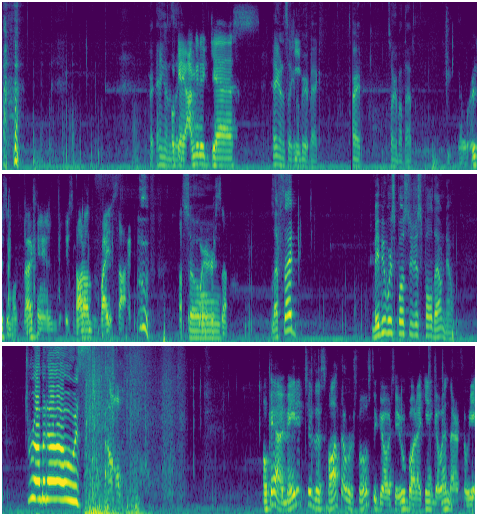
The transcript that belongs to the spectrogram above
Hang on a Okay, second. I'm gonna guess. Hang on a second. I'll be right back. Alright. Sorry about that. No worries, and welcome back. And it's not on the right side. Ooh. of the So- square, so Left side? Maybe we're supposed to just fall down now. Druminos! Oh. Okay, I made it to the spot that we're supposed to go to, but I can't go in there, so we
